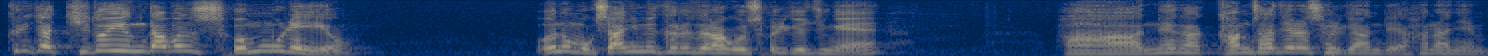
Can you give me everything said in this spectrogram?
그러니까 기도의 응답은 선물이에요. 어느 목사님이 그러더라고 설교 중에 아 내가 감사절에 설교한대 하나님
